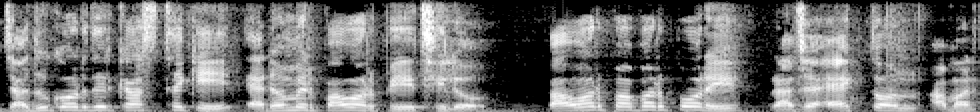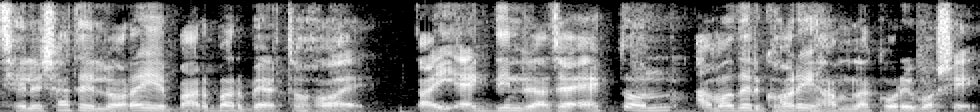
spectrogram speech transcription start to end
জাদুকরদের কাছ থেকে অ্যাডামের পাওয়ার পেয়েছিল। পাওয়ার পাবার পরে রাজা একতন আমার ছেলের সাথে লড়াইয়ে বারবার ব্যর্থ হয়। তাই একদিন রাজা একতন আমাদের ঘরে হামলা করে বসে।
